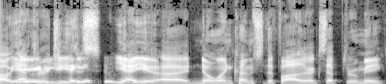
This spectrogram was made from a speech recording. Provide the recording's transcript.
Oh yeah, did through he say it Jesus. through Yeah, Jesus? you. Uh, no one comes to the Father except through me.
